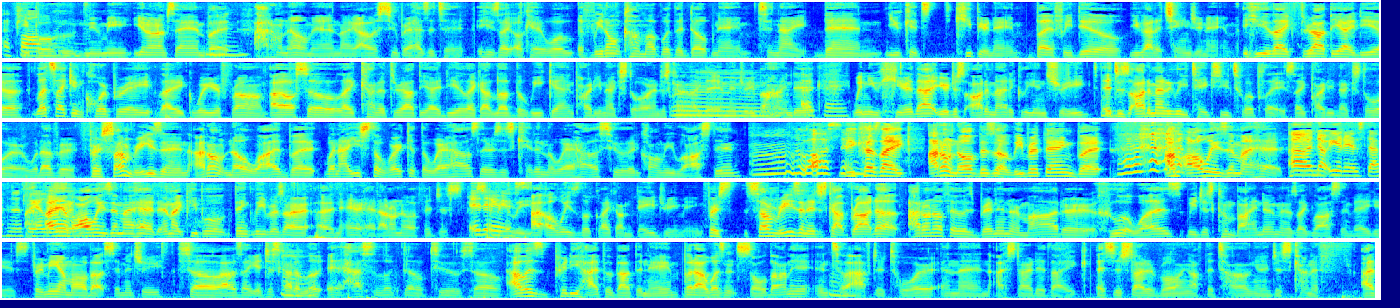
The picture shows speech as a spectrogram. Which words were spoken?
A people who knew me. You know what I'm saying? But Mhm. I don't know, man. Like I was super hesitant. He's like, okay, well, if we don't come up with a dope name tonight, then you could keep your name. But if we do, you got to change your name. He like threw out the idea. Let's like incorporate like where you're from. I also like kind of threw out the idea. Like I love the Weeknd party next door and just kind of like the imagery Mm, behind it. okay. When you hear that, you're just automatically intrigued. It just automatically takes you to a place like PartyNextDoor or whatever. For some reason, I don't know why, but when I used to work at the warehouse, there was this kid in the warehouse who would call me Lostin. Mm, Lostin. Because like I don't know if this is a Libra thing, but I'm always in my head. uh, no, it is definitely. I am always in my head, and like people think Libras are an airhead. I don't know if it just specifically. is. I always look like I'm daydreaming. For some reason, it just got brought up. I don't know if it was Brennan or Mod or who it was. We just combined them. and It was like Lost in Vegas. For me, I'm all about symmetry, so I was like, it just gotta Mm. look. It has to look dope too. So I was pretty hype about the name, but I wasn't sold on it until Mm. after tour, and then I started like it just started rolling off the tongue, and it just kind of I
